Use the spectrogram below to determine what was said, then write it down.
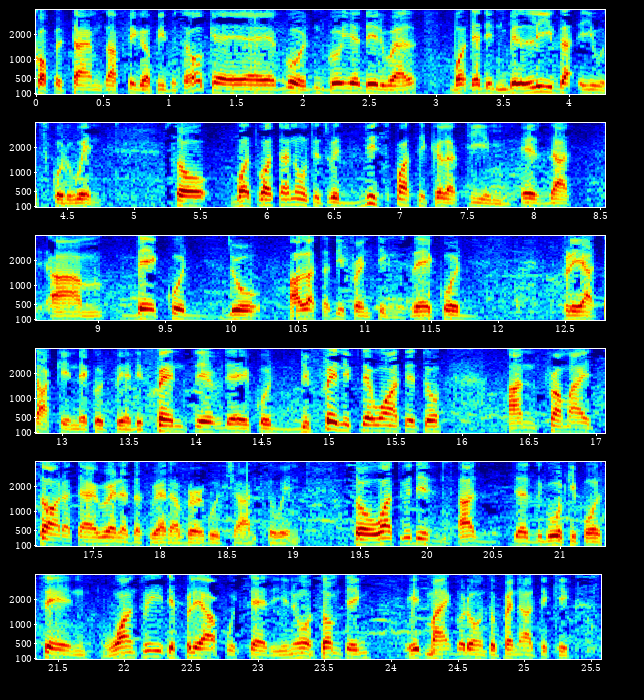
couple times. I figure people say, okay, good, good, you did well, but they didn't believe that the youths could win. So, but what I noticed with this particular team is that um, they could do a lot of different things. They could play attacking, they could play defensive, they could defend if they wanted to. And from I saw that, I realized that we had a very good chance to win. So what we did, as, as the goalkeeper was saying, once we hit the playoff, we said, you know something, it might go down to penalty kicks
